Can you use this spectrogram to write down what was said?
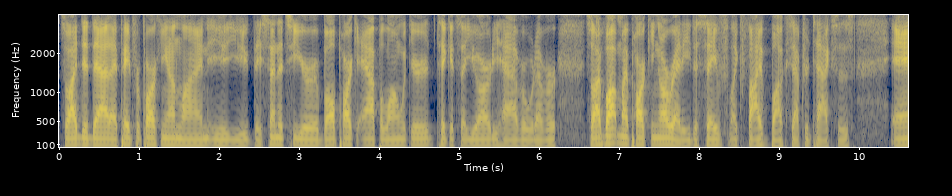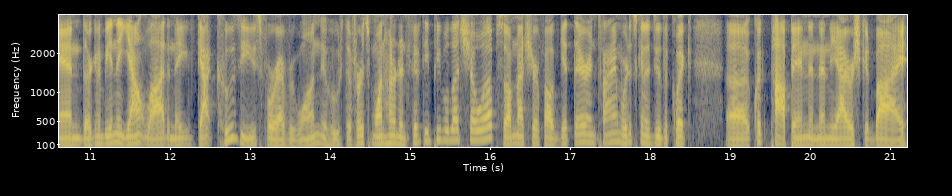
So I did that. I paid for parking online. You, you they send it to your ballpark app along with your tickets that you already have or whatever. So I bought my parking already to save like five bucks after taxes. And they're going to be in the Yount lot, and they've got koozies for everyone. Who the first 150 people that show up. So I'm not sure if I'll get there in time. We're just going to do the quick, uh, quick pop in, and then the Irish goodbye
